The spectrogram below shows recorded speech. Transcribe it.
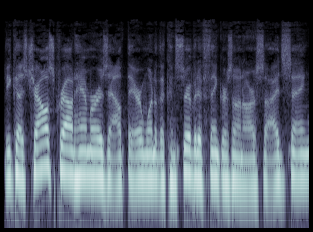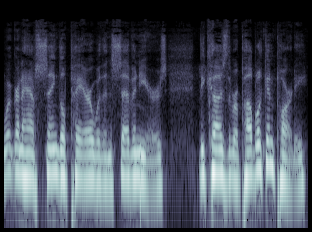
because Charles Krauthammer is out there, one of the conservative thinkers on our side, saying we're going to have single payer within seven years because the Republican Party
